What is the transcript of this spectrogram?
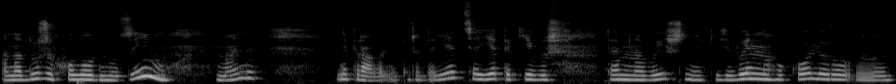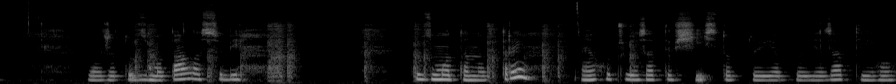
А на дуже холодну зиму в мене неправильно передається. Є такі виш... темна вишня, якісь винного кольору. Я вже тут змотала собі. Тут змотано в три. А я хочу в'язати в 6, тобто я буду в'язати його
